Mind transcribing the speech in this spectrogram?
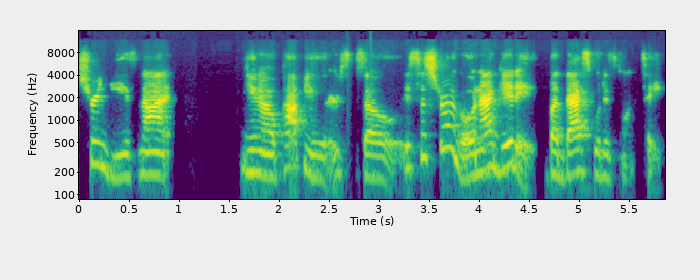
trendy. It's not you know, popular. So it's a struggle and I get it, but that's what it's going to take.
